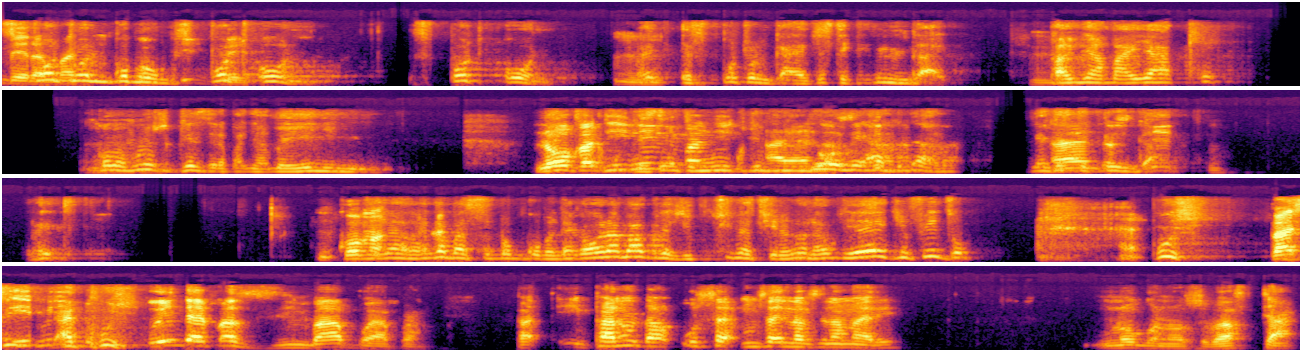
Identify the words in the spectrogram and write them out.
Spot on mukoma wangu. spot on. Spot on Mm, right a spot on guy just a clean guy Mm. panyama yake koma mm. munozogezera panyama yenyu mimi no but Amugezera inini kuti mani kuti I muone understand. abudaro I you're just a clean guy understand. right mukoma ndanga pasimba mukoma ndakaona makuita zvichina china ndoona kuti hey chifidzo push but See, imi I push kuenda pazimbabwe apa pa- panoda usa- musaenda musina mari munogona kuzova stuck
